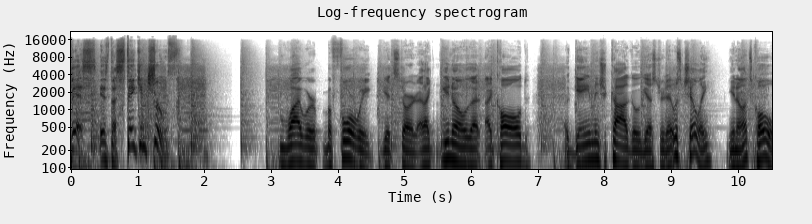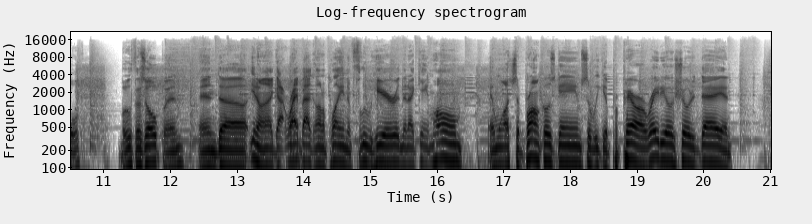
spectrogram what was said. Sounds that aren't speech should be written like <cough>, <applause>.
This is the stinking truth. Why we're before we get started, like you know that I called a game in Chicago yesterday. It was chilly, you know, it's cold. Booth was open, and uh, you know I got right back on a plane and flew here, and then I came home and watched the Broncos game so we could prepare our radio show today. And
